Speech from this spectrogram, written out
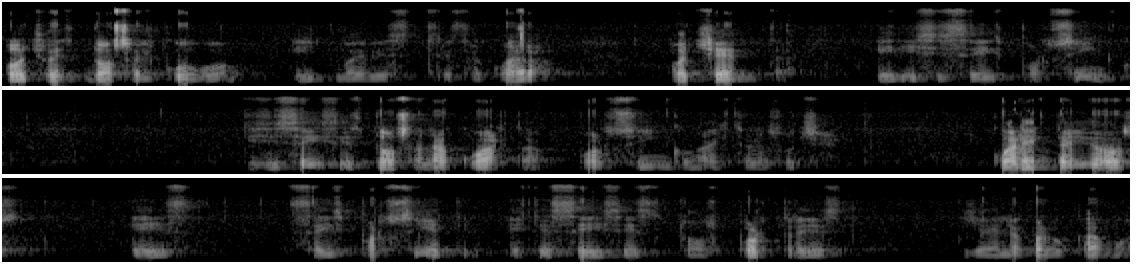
8 es 2 al cubo y 9 es 3 al cuadrado. 80 y 16 por 5. 16 es 2 a la cuarta por 5, ahí están los 80. 42 es 6 por 7. Este 6 es 2 por 3 y ahí lo colocamos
